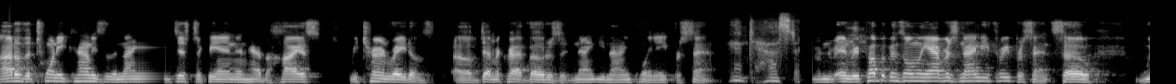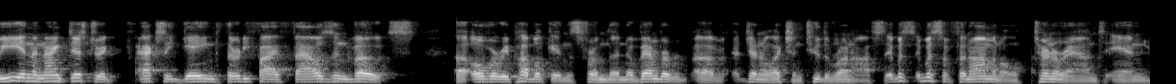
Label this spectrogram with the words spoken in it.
out of the 20 counties of the ninth district, Fannin had the highest return rate of, of Democrat voters at 99.8%. Fantastic. And and Republicans only averaged 93%. So we in the ninth district actually gained 35,000 votes uh, over Republicans from the November uh, general election to the runoffs. It was it was a phenomenal turnaround, and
